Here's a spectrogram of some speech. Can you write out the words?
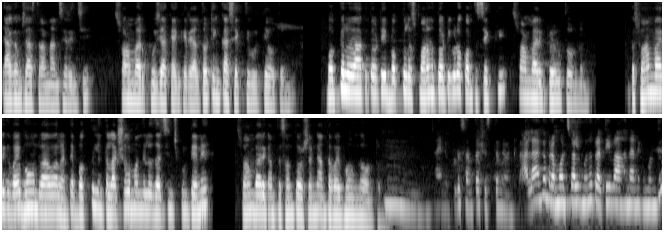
యాగం శాస్త్రాన్ని అనుసరించి స్వామివారి పూజా కైంకర్యాలతోటి ఇంకా శక్తి వృద్ధి అవుతుంది భక్తుల రాకతోటి భక్తుల స్మరణతోటి కూడా కొంత శక్తి స్వామివారికి పెరుగుతూ ఉంటుంది ఒక స్వామివారికి వైభవం రావాలంటే భక్తులు ఇంత లక్షల మందిలో దర్శించుకుంటేనే స్వామివారికి అంత సంతోషంగా అంత వైభవంగా ఉంటుంది. ఆయన ఎప్పుడు సంతోషిస్తూనే ఉంటారు. అలాగే బ్రహ్మోత్సవాలకు ముందు ప్రతి వాహనానికి ముందు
